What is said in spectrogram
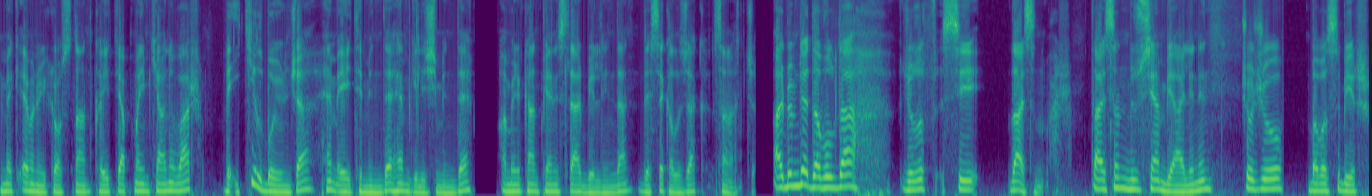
McEwan Cross'tan kayıt yapma imkanı var ve 2 yıl boyunca hem eğitiminde hem gelişiminde Amerikan Piyanistler Birliği'nden destek alacak sanatçı. Albümde davulda Joseph C. Dyson var. Dyson müzisyen bir ailenin çocuğu, babası bir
